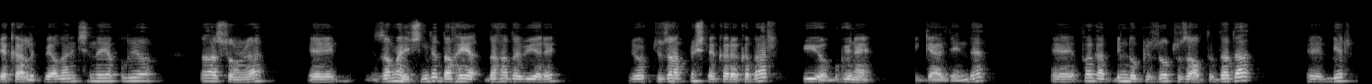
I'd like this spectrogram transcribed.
dekarlık bir alan içinde yapılıyor. Daha sonra e, zaman içinde daha daha da büyüyerek 460 dekara kadar büyüyor bugüne geldiğinde. E, fakat 1936'da da e, bir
